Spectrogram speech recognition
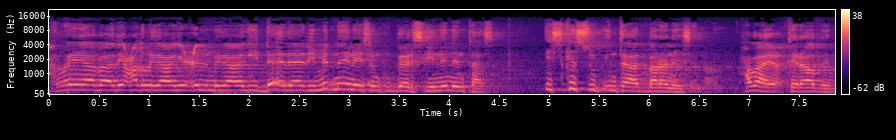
waxaa laga yaabaa adii caqligaagii cilmigaagii da-daadii midna inaysan ku gaarsiinin intaas. Iska sug inta aad baranaysa waxbaha ictiraadin.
